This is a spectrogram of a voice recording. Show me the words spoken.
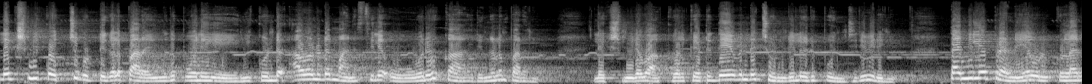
ലക്ഷ്മി കൊച്ചുകുട്ടികൾ പറയുന്നത് പോലെ ഏങ്ങിക്കൊണ്ട് അവളുടെ മനസ്സിലെ ഓരോ കാര്യങ്ങളും പറഞ്ഞു. ലക്ഷ്മിയുടെ വാക്കുകൾ കേട്ട് ദേവന്റെ ചുണ്ടിൽ ഒരു പുഞ്ചിരി വിരിഞ്ഞു. തന്നിലെ പ്രണയം ഉൾക്കൊള്ളാൻ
